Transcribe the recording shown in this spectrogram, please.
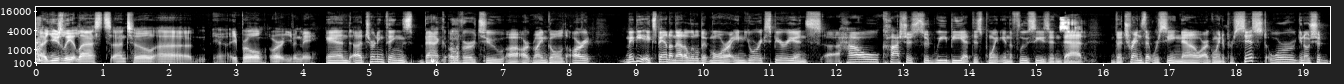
uh, usually it lasts until uh, yeah, April or even May. And uh, turning things back over to uh, Art Reingold, Art. Maybe expand on that a little bit more. In your experience, uh, how cautious should we be at this point in the flu season that the trends that we're seeing now are going to persist, or you know, should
